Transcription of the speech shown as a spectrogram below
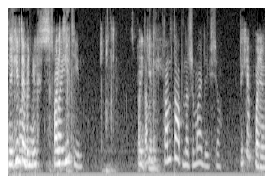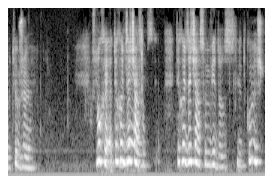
Який в тебе нік? Спайті? Спайті. Там, тап нажимай, да і все. Так я поняв, ти вже. Слухай, а ти хоч за Є. часом. Ти хоч за часом відео слідкуєш?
